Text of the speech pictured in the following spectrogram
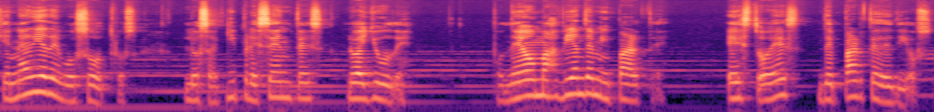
Que nadie de vosotros, los aquí presentes, lo ayude. Poneos más bien de mi parte, esto es, de parte de Dios.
